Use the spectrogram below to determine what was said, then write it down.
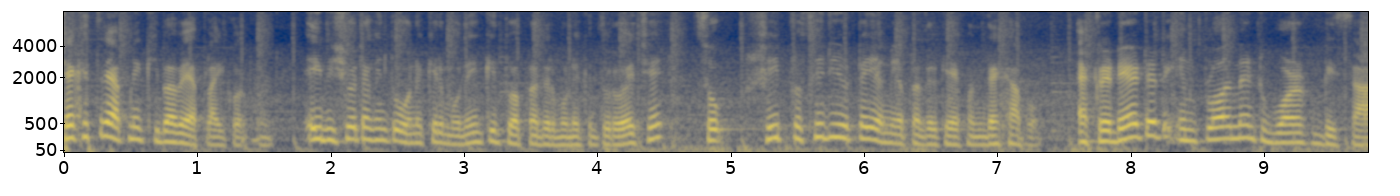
সেক্ষেত্রে আপনি কীভাবে অ্যাপ্লাই করবেন? এই বিষয়টা কিন্তু অনেকের মনেই কিন্তু আপনাদের মনে কিন্তু রয়েছে। সো সেই প্রসিডিওরটাই আমি আপনাদেরকে এখন দেখাবো। অ্যাক্রেডিটেড এমপ্লয়মেন্ট ওয়ার্ক ভিসা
